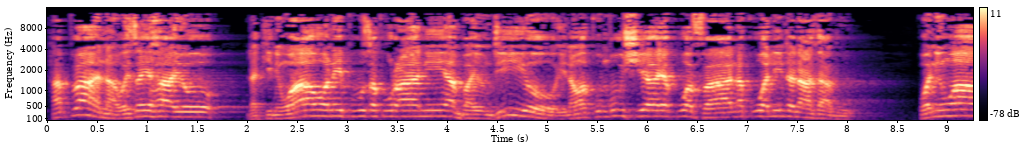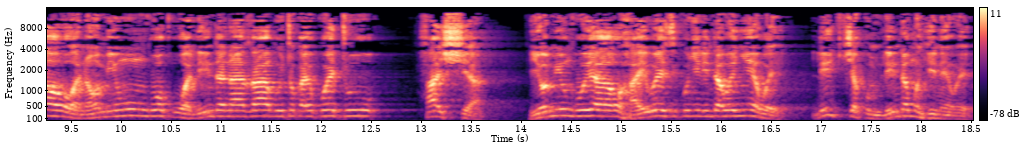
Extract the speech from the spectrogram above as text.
Hapana wezaye hayo, lakini wao wanaipuuza Qurani ambayo ndiyo inawakumbusha ya kuwafaa na kuwalinda na adhabu. Kwani wao wanao miungu wa kuwalinda na adhabu itokayo kwetu? Hasha, hiyo miungu yao haiwezi kujilinda wenyewe, licha kumlinda mwinginewe.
